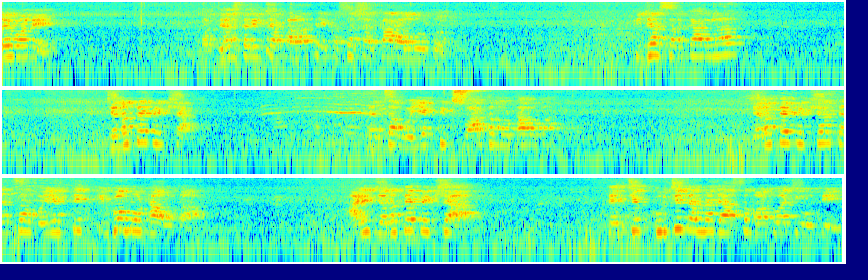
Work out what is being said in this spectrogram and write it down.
सुदैवाने मध्यंतरीच्या काळात एक असं सरकार आलं होतं की ज्या सरकारला जनतेपेक्षा त्यांचा वैयक्तिक स्वार्थ मोठा होता जनतेपेक्षा त्यांचा वैयक्तिक इगो मोठा होता आणि जनतेपेक्षा त्यांची खुर्ची त्यांना जास्त महत्वाची होती.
